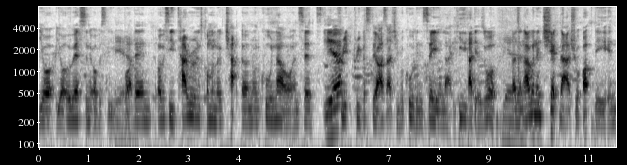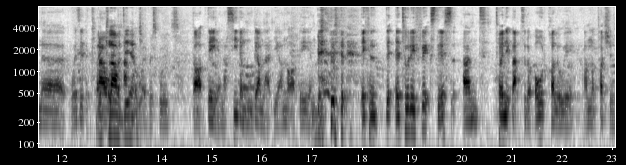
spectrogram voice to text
your your OS in it, obviously. Yeah. But then, obviously, Tyrone's come on the chat uh, on the call now and said, Yeah. pre- previously I was actually recording saying like he had it as well. Yeah. And then I went and checked the actual update in the what is it, the cloud, the cloud, yeah. or whatever it's called. The update, and I see them all day. I'm like, yeah, I'm not updating. they can th- until they fix this and turn it back to the old colorway. I'm not touching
